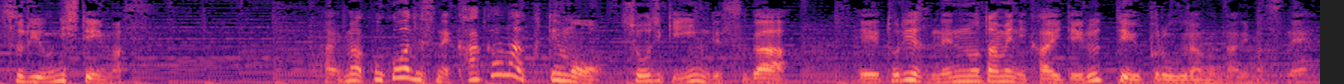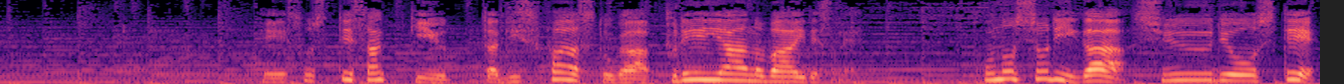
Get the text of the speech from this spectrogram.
するようにしています。はい。まあ、ここはですね、書かなくても正直いいんですが、えー、とりあえず念のために書いているっていうプログラムになりますね。えー、そしてさっき言った thisFirst がプレイヤーの場合ですね。この処理が終了して、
